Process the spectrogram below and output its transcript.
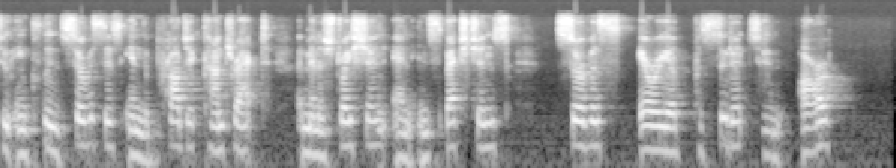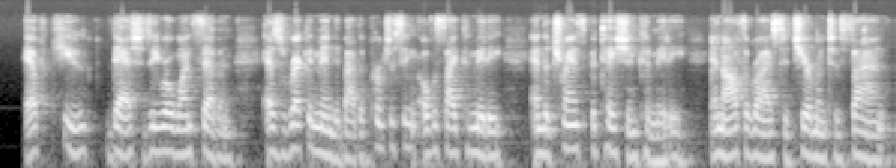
to include services in the project contract administration and inspections service area pursuant to RFQ-017 as recommended by the Purchasing Oversight Committee and the Transportation Committee and authorize the chairman to sign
